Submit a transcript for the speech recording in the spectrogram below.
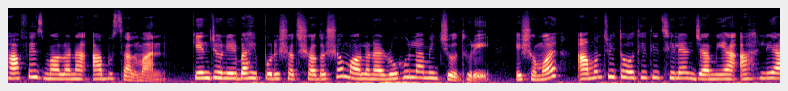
হাফিজ মাওলানা আবু সালমান। কেন্দ্রীয় নির্বাহী পরিষদ সদস্য মাওলানা রুহুল আমিন চৌধুরী। এ সময় আমন্ত্রিত অতিথি ছিলেন জামিয়া আহলিয়া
